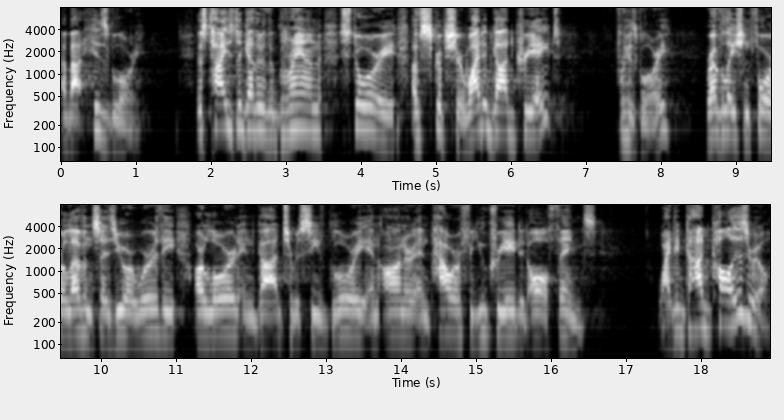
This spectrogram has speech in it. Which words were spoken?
about his glory. This ties together the grand story of Scripture. Why did God create? For His glory. Revelation 4:11 says you are worthy our Lord and God to receive glory and honor and power for you created all things. Why did God call Israel?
